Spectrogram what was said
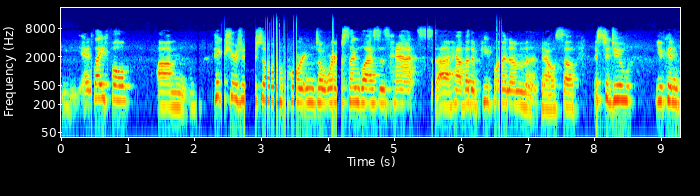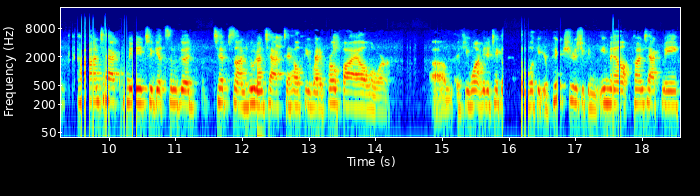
and playful. Um, pictures are so important. Don't wear sunglasses, hats, uh, have other people in them. You know, so just to do, you can contact me to get some good tips on who to contact to help you write a profile. Or um, if you want me to take a look at your pictures, you can email, contact me.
